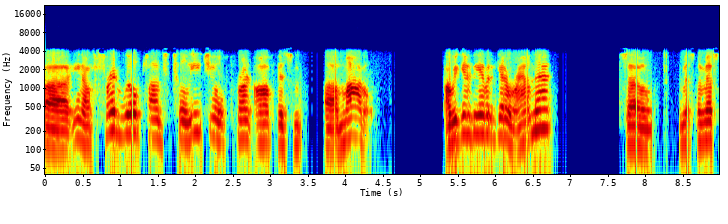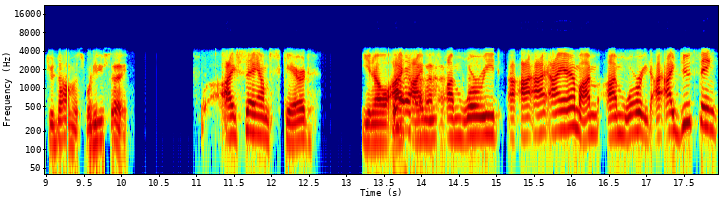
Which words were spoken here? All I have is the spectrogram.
uh, you know, Fred Wilpon's collegial front office uh, model. Are we going to be able to get around that? So, Mr. Nostradamus, what do you say? I say I'm scared. You know, I, I'm I'm worried. I, I I am. I'm I'm worried. I, I do think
